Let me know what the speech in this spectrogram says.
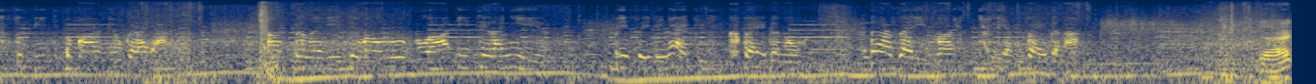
вступить в армию короля. Остановите волну зла и тирании. Присоединяйтесь к Пейгану. Да озарит вас свет Пейгана. Так.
